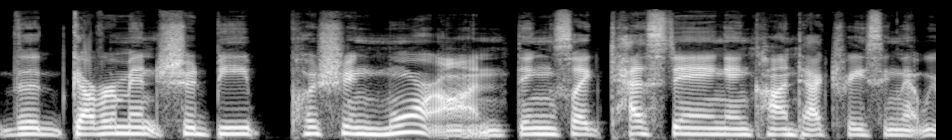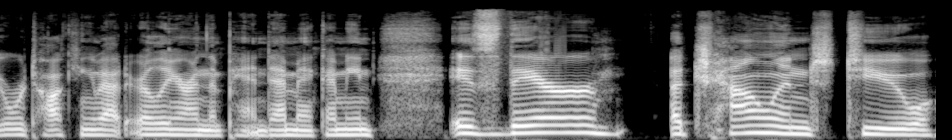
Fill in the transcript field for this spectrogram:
the government should be pushing more on things like testing and contact tracing that we were talking about earlier in the pandemic. I mean, is there a challenge to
